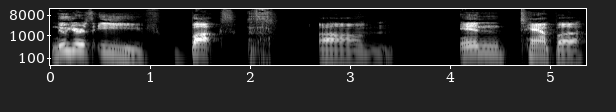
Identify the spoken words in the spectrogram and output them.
New Year's Eve, Bucks, um, in Tampa.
